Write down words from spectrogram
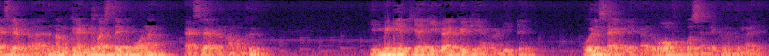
ആക്സിലേറ്റർ അതായത് നമുക്ക് രണ്ട് വശത്തേക്ക് പോകുന്ന ആക്സിലേറ്റർ നമുക്ക് ഇമ്മീഡിയറ്റ്ലി ആയിട്ട് ഇവാക്യുവേറ്റ് ചെയ്യാൻ വേണ്ടിയിട്ട് ഒരു സൈഡിലേക്ക് അതായത് ഓഫ് പൊസിഷനിലേക്ക് നിൽക്കുന്നതായിരിക്കും.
